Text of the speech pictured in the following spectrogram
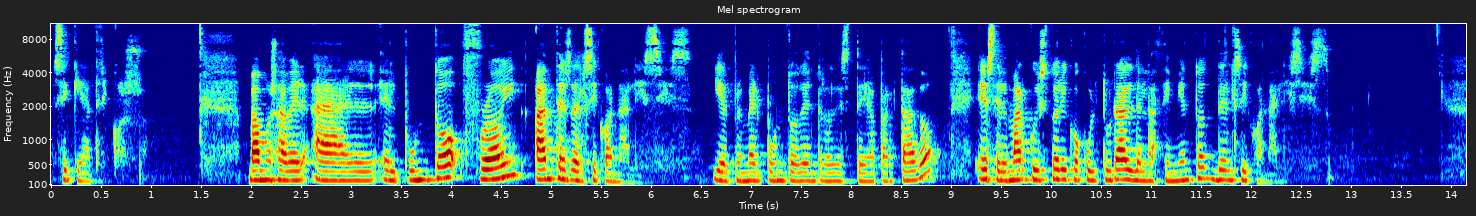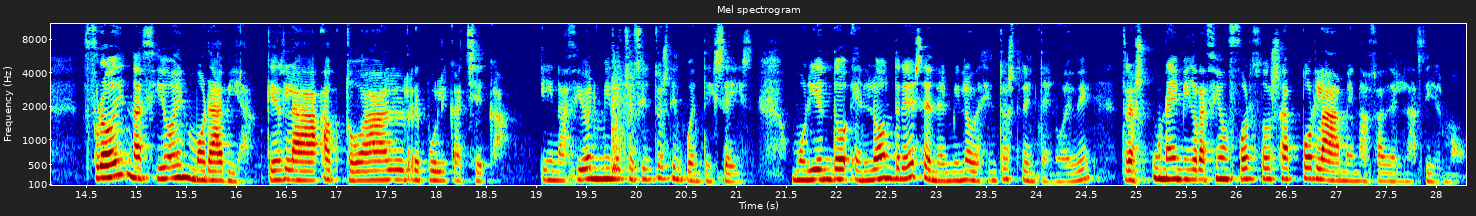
psiquiátricos. Vamos a ver el punto Freud antes del psicoanálisis. Y el primer punto dentro de este apartado es el marco histórico-cultural del nacimiento del psicoanálisis. Freud nació en Moravia, que es la actual República Checa y nació en 1856, muriendo en Londres en el 1939 tras una inmigración forzosa por la amenaza del nazismo.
